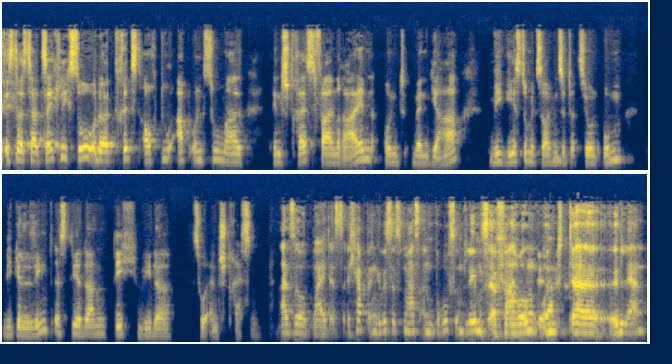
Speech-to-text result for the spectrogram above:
ist das tatsächlich so oder trittst auch du ab und zu mal in Stressfallen rein? Und wenn ja, wie gehst du mit solchen Situationen um? Wie gelingt es dir dann, dich wieder zu entstressen? Also beides. Ich habe ein gewisses Maß an Berufs- und Lebenserfahrung ja. und da lernt,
